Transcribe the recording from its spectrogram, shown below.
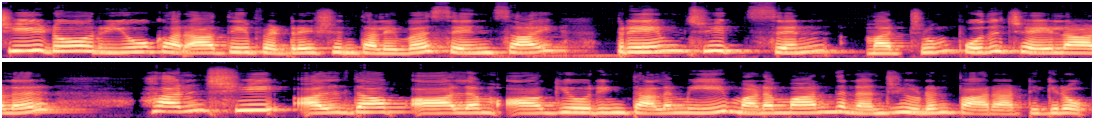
Shito Ryu karate federation தலைவர் சென்சாய் பிரேம்ஜித் சென் மற்றும் பொதுச் செயலாளர் ஹன்ஷி அல்தாப் ஆலம் ஆகியோரின் தலைமையை மனமார்ந்த நன்றியுடன் பாராட்டுகிறோம்.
